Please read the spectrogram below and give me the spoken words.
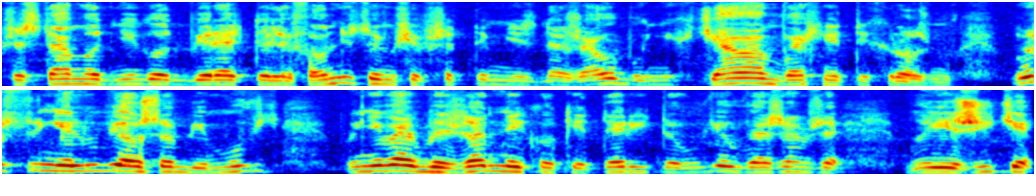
przestałam od niego odbierać telefony, co mi się przedtem nie zdarzało, bo nie chciałam właśnie tych rozmów. Po prostu nie lubię o sobie mówić, ponieważ bez żadnej kokieterii to mówię, uważam, że moje życie,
